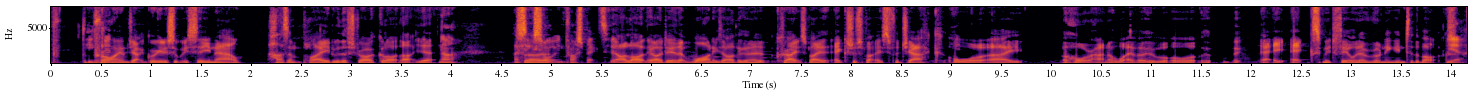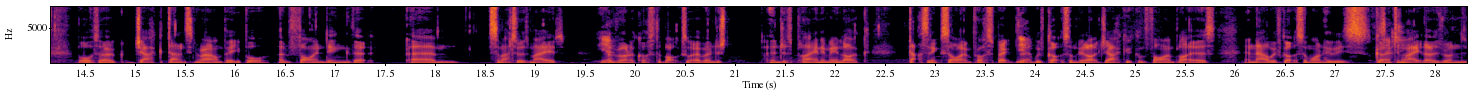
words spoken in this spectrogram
the He could- prime Jack Grealish that we see now hasn't played with a striker like that yet. No. That's So- an exciting prospect. I like the idea that one, he's either going to create space, extra space for Jack or a, a Hourihane or whatever, who or ex midfielder running into the box. Yeah. But also Jack dancing around people and finding that um, Samatta has made Yeah. a run across the box, or whatever, and just and just playing him in like. That's an exciting prospect that Yeah. we've got somebody like Jack who can find players, and now we've got someone who is going Exactly. to make those runs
